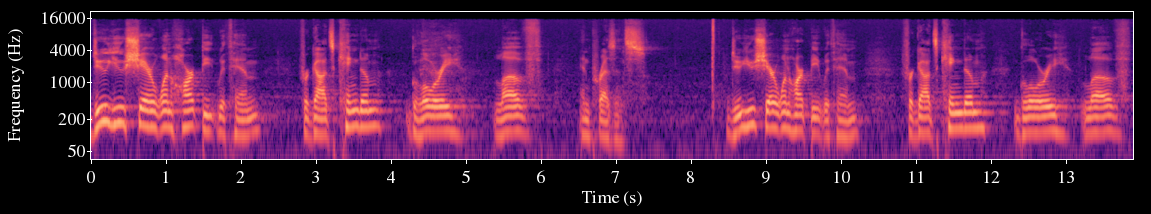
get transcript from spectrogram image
do you share one heartbeat with him for God's kingdom, glory, love, and presence? Do you share one heartbeat with him for God's kingdom, glory, love,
